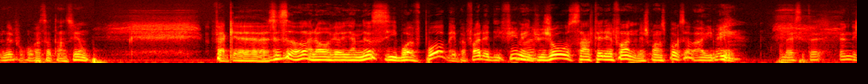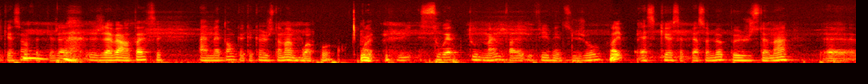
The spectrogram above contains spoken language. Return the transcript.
il faut qu'on fasse attention. Fait que euh, c'est ça. Alors, il y en a, s'ils boivent pas, ben, ils peuvent faire le défi 28 jours sans téléphone. Mais je pense pas que ça va arriver. Ben, c'était une des questions en fait, que j'avais- j'avais en tête, c'est admettons que quelqu'un justement ne boit pas, Ouais. puis souhaite tout de même faire le défi 28 jours. Est-ce que cette personne-là peut justement, euh,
